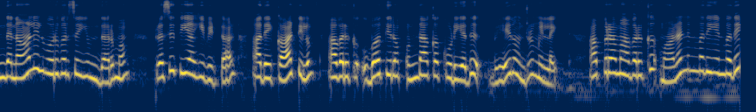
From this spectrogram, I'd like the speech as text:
இந்த நாளில் ஒருவர் செய்யும் தர்மம் பிரசித்தியாகிவிட்டால் அதை காட்டிலும் அவருக்கு உபத்திரம் உண்டாக்கக்கூடியது வேறொன்றும் இல்லை அப்புறம் அவருக்கு மன நிம்மதி என்பதே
